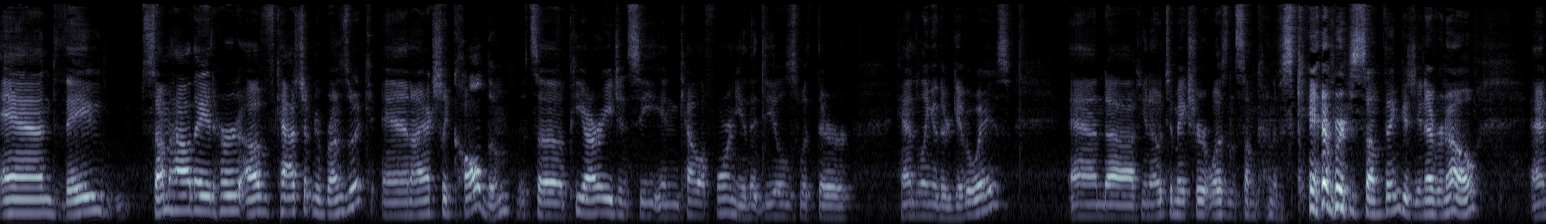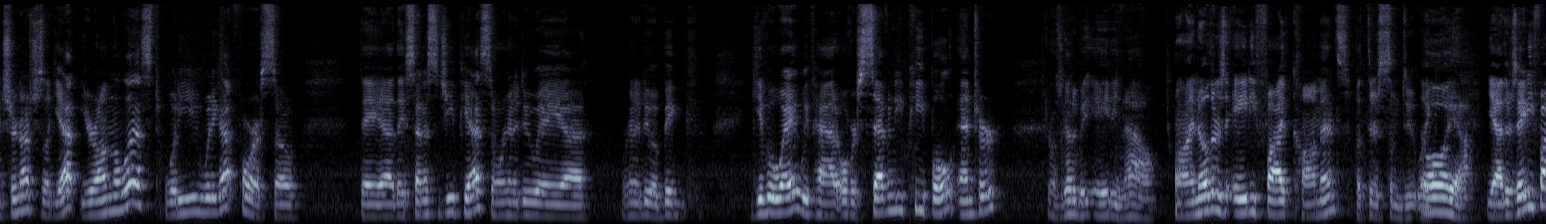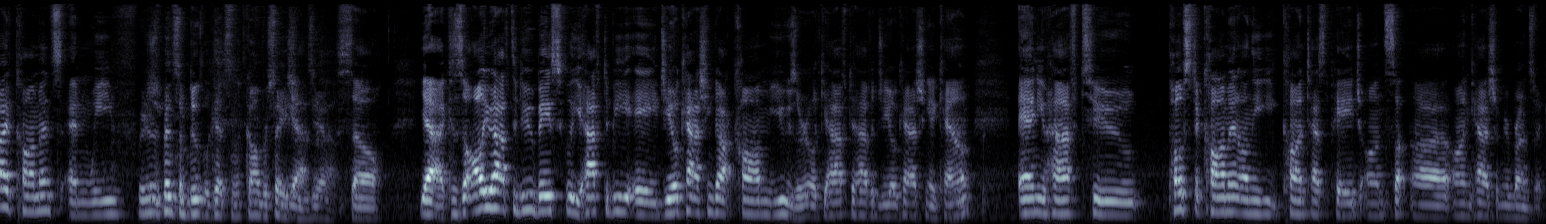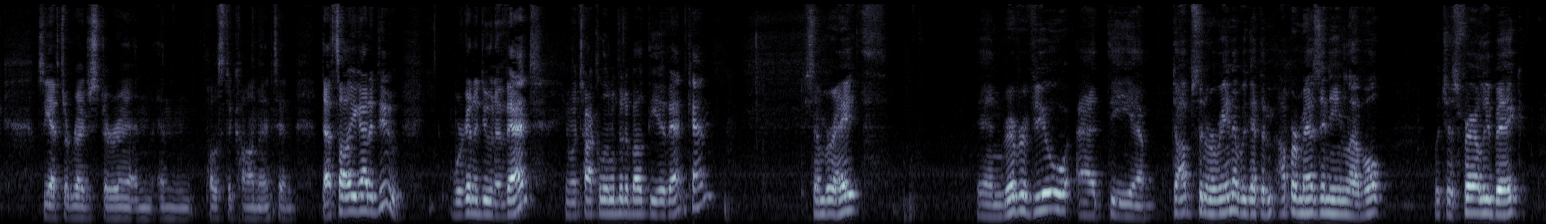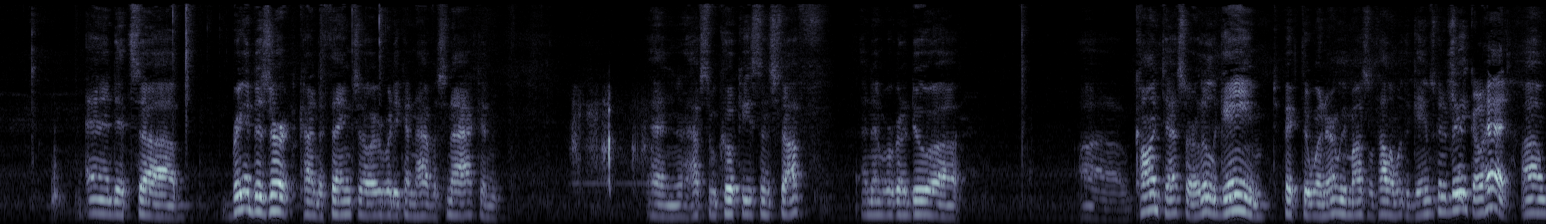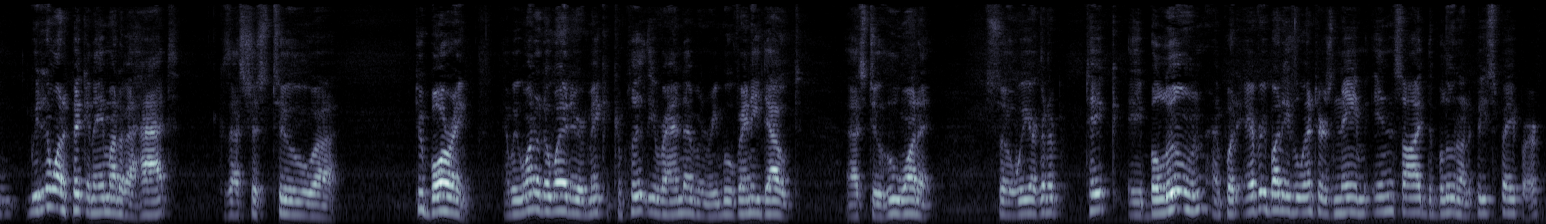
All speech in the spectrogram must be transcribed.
and they somehow they had heard of Cache Up New Brunswick, and I actually called them. It's a PR agency in California that deals with their handling of their giveaways, and uh, you know to make sure it wasn't some kind of scam or something, because you never know. And sure enough, she's like, "Yep, you're on the list. What do you what do you got for us?" So they uh, they sent us a GPS, and we're gonna do a uh, we're gonna do a big giveaway. We've had over 70 people enter. There's going to be 80 now. Well, I know there's 85 comments, but there's some du- like oh, yeah. yeah, there's 85 comments, and we've There's just been some duplicates in the conversations, yeah. So yeah, because all you have to do basically, you have to be a geocaching.com user. Like you have to have a geocaching account, and you have to post a comment on the contest page on su- uh, on Cache Up New Brunswick. So you have to register and, and post a comment, and that's all you got to do. We're going to do an event. You want to talk a little bit about the event, Ken? December 8th in Riverview at the uh, Dobson Arena. We got the upper mezzanine level, which is fairly big. And it's uh, bring a dessert kind of thing so everybody can have a snack and and have some cookies and stuff. And then we're going to do a, a contest or a little game to pick the winner. We might as well tell them what the game's going to Sure, be. go ahead. Um, we didn't want to pick a name out of a hat because that's just too uh, too boring, and we wanted a way to make it completely random and remove any doubt as to who won it. So we are going to take a balloon and put everybody who enters name inside the balloon on a piece of paper,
